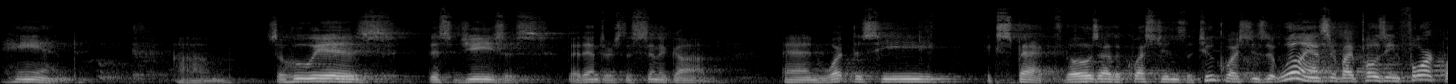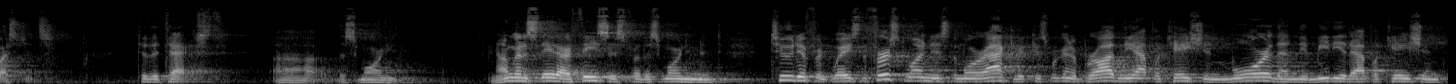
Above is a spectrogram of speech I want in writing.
hand. Um, so, who is this Jesus that enters the synagogue? And what does he expect? Those are the questions, the two questions that we'll answer by posing four questions to the text uh, this morning. Now, I'm going to state our thesis for this morning in two different ways. The first one is the more accurate because we're going to broaden the application more than the immediate application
